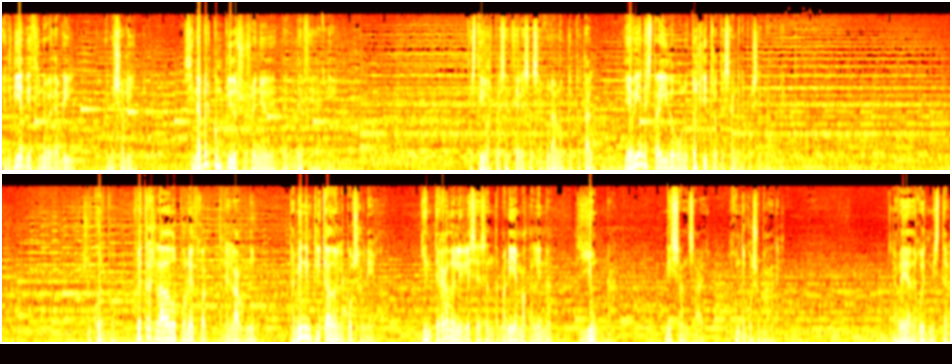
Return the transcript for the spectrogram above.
el día 19 de abril en Misolín, sin haber cumplido su sueño de independencia griega. Testigos presenciales aseguraron que en total le habían extraído unos 2 litros de sangre aproximadamente. Su cuerpo fue trasladado por Edward Trelawney, también implicado en la causa griega, y enterrado en la iglesia de Santa María Magdalena de Yungnan, Nishansai, junto con su padre. La abadía de Westminster,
